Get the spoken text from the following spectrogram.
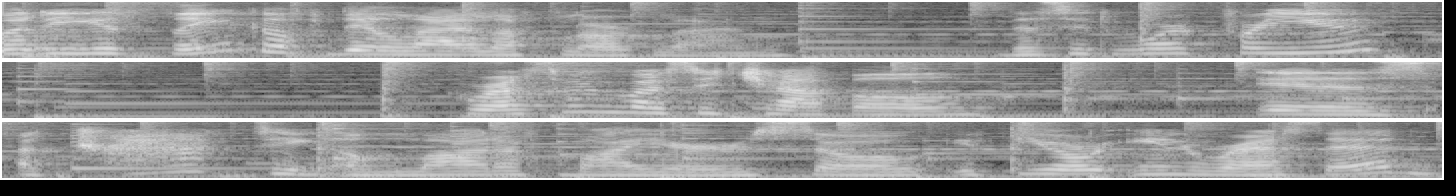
What do you think of the Lila floor plan? Does it work for you? Crescent Wesley Chapel is attracting a lot of buyers, so if you're interested,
